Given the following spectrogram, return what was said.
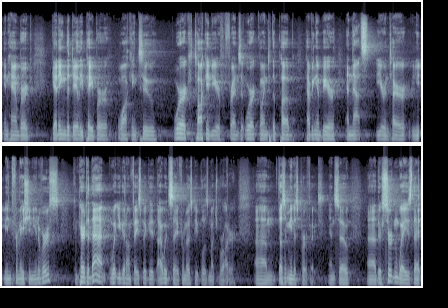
in Hamburg, getting the daily paper, walking to work, talking to your friends at work, going to the pub, having a beer, and that's your entire information universe? Compared to that, what you get on Facebook, it, I would say for most people is much broader. Um, doesn't mean it's perfect. And so uh, there's certain ways that,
